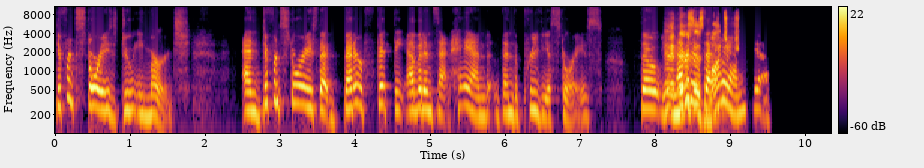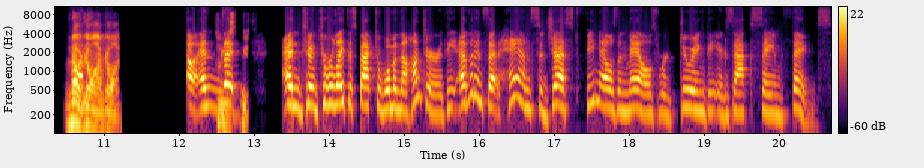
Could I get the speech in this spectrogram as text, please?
different stories do emerge and different stories that better fit the evidence at hand than the previous stories so Yeah, the and there's as much. hand yeah No, go on, go on. oh, and Please, that please. and to, to relate this back to Woman the Hunter, the evidence at hand suggests females and males were doing the exact same things,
